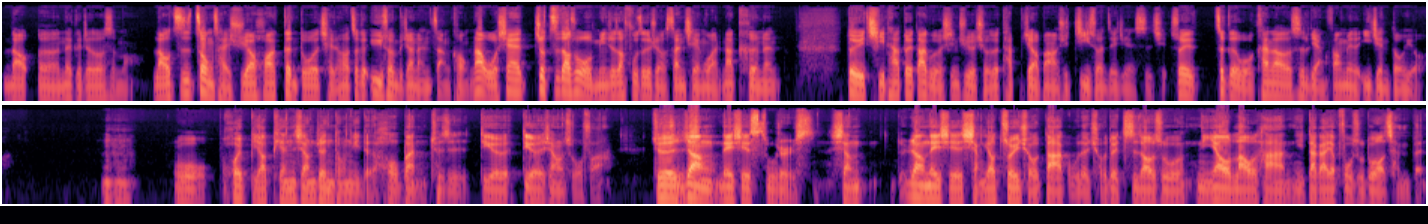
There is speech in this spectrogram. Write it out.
劳呃那个叫做什么劳资仲裁需要花更多的钱的话，这个预算比较难掌控。那我现在就知道说，我明年就是要付这个选手三千万，那可能。对于其他对大股有兴趣的球队，他比较有办法去计算这件事情，所以这个我看到的是两方面的意见都有。嗯哼，我会比较偏向认同你的后半，就是第二第二项的说法，就是让那些 suitors 想让那些想要追求大股的球队知道说，你要捞他，你大概要付出多少成本。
